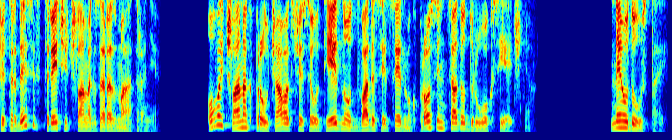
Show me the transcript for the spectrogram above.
43. članak za razmatranje. Ovaj članak proučavat će se u tjednu od 27. prosinca do 2. siječnja. Ne odustaj.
